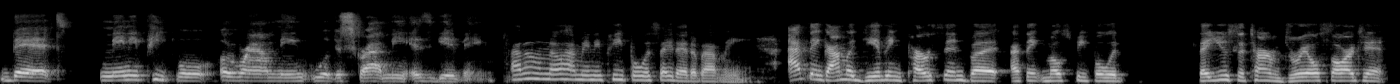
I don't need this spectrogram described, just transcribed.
that many people around me will describe me as giving. I don't know how many people would say that about me. I think I'm a giving person, but I think most people would they use the term drill sergeant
